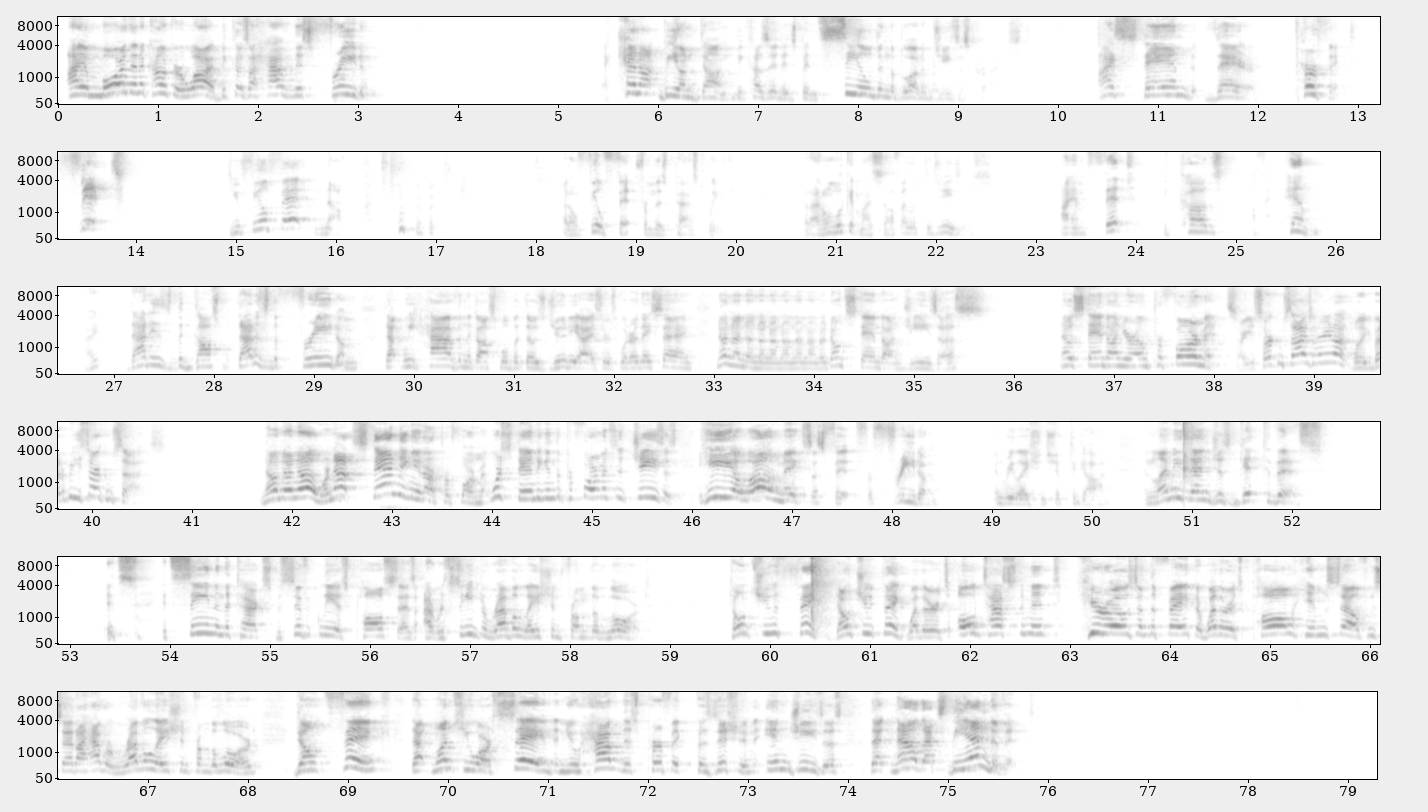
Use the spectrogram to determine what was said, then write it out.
I am more than a conqueror. Why? Because I have this freedom that cannot be undone because it has been sealed in the blood of Jesus Christ. I stand there, perfect, fit. Do you feel fit? No. I don't feel fit from this past week. But I don't look at myself, I look to Jesus. I am fit because of Him, right? That is the gospel. That is the freedom that we have in the gospel. But those Judaizers, what are they saying? No, no, no, no, no, no, no, no, no. Don't stand on Jesus. No, stand on your own performance. Are you circumcised or are you not? Well, you better be circumcised. No, no, no. We're not standing in our performance. We're standing in the performance of Jesus. He alone makes us fit for freedom in relationship to God. And let me then just get to this. It's, it's seen in the text specifically as Paul says, I received a revelation from the Lord. Don't you think, don't you think, whether it's Old Testament heroes of the faith or whether it's Paul himself who said, I have a revelation from the Lord, don't think that once you are saved and you have this perfect position in Jesus, that now that's the end of it.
